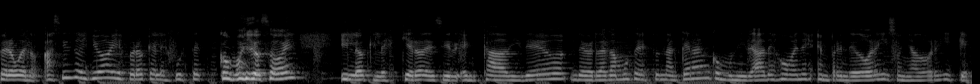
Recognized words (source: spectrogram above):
Pero bueno, así soy yo y espero que les guste como yo soy y lo que les quiero decir en cada video. De verdad hagamos de esto una gran comunidad de jóvenes emprendedores y soñadores y que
